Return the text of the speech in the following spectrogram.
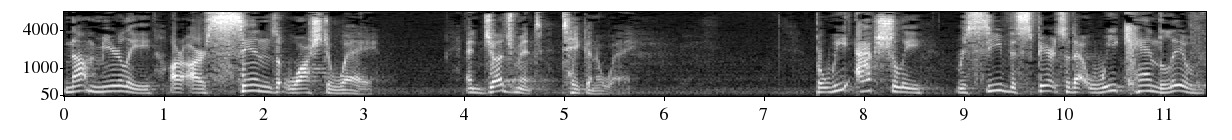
not merely are our sins washed away and judgment taken away, but we actually receive the Spirit so that we can live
